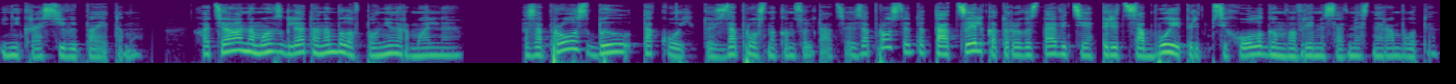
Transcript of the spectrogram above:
и некрасивой поэтому. Хотя, на мой взгляд, она была вполне нормальная. Запрос был такой, то есть запрос на консультацию. Запрос – это та цель, которую вы ставите перед собой и перед психологом во время совместной работы.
